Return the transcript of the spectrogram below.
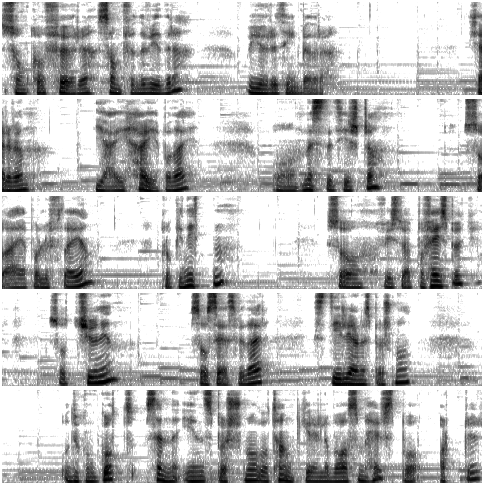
som kan føre samfunnet videre og gjøre ting bedre. Kjære venn, jeg heier på deg, og neste tirsdag så er jeg på lufta igjen klokken 19. Så hvis du er på Facebook, så tune inn. Så ses vi der. Still gjerne spørsmål. Og du kan godt sende inn spørsmål og tanker eller hva som helst på Arthur,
